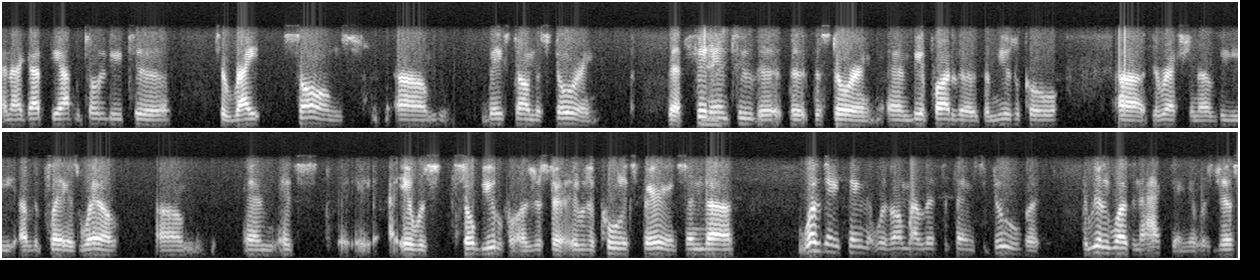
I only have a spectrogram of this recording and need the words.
And I got the opportunity to to write songs um, based on the story that fit Nice. into the, the, the story and be a part of the, the musical uh, direction of the of the play as well. Um, and it's it was so beautiful. It was just a, it was a cool experience, and uh, wasn't anything that was on my list of things to do, but it really wasn't acting. It was just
